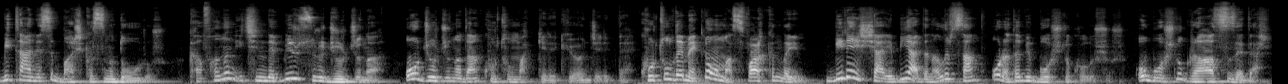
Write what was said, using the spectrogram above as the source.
Bir tanesi başkasını doğurur. Kafanın içinde bir sürü curcuna. O curcunadan kurtulmak gerekiyor öncelikle. Kurtul demekle olmaz farkındayım. Bir eşyayı bir yerden alırsan orada bir boşluk oluşur. O boşluk rahatsız eder.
